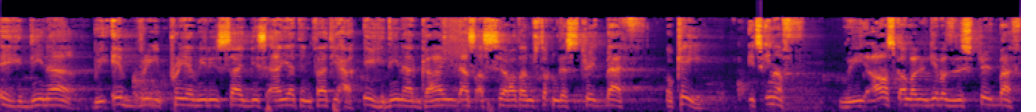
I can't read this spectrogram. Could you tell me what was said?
اهدنا With every prayer we recite this ayat in Fatiha اهدنا guide us الصراط المستقيم the straight path Okay it's enough We ask Allah to give us the straight path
